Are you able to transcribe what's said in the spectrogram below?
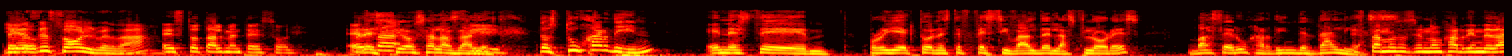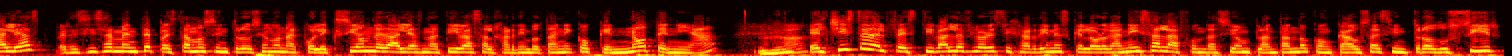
Y es de sol, ¿verdad? Es totalmente de sol. Esta- Preciosas las dalias. sí. Entonces, tu jardín, en este proyecto, en este Festival de las Flores, va a ser un jardín de dalias. Estamos haciendo un jardín de dalias, precisamente pues estamos introduciendo una colección de dalias nativas al jardín botánico que no tenía. Ajá. El chiste del Festival de Flores y Jardines que lo organiza la Fundación Plantando con Causa es introducir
